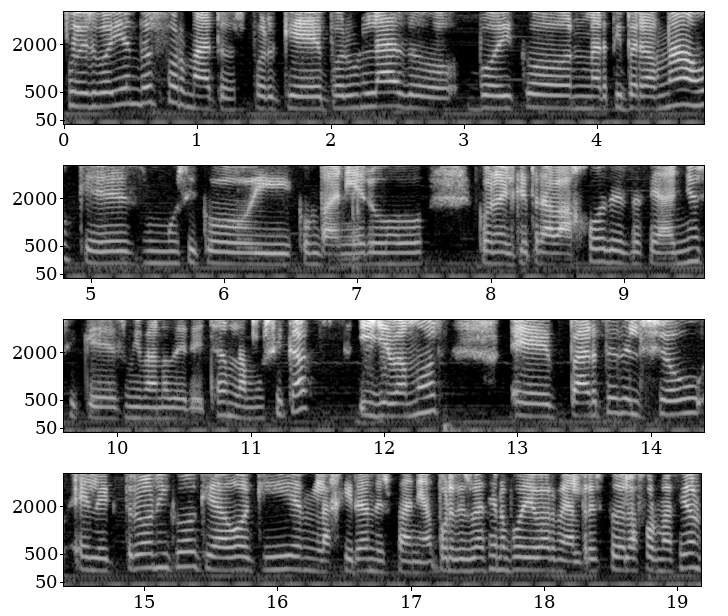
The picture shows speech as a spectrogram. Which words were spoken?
Pues voy en dos formatos, porque por un lado voy con Martí Perarnau, que es un músico y compañero con el que trabajo desde hace años y que es mi mano derecha en la música, y llevamos eh, parte del show electrónico que hago aquí en la gira en España. Por desgracia no puedo llevarme al resto de la formación,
